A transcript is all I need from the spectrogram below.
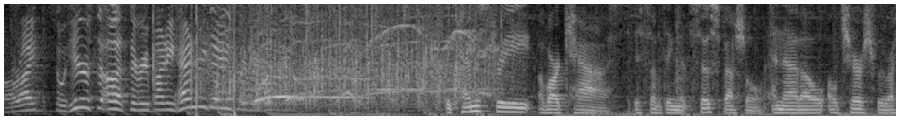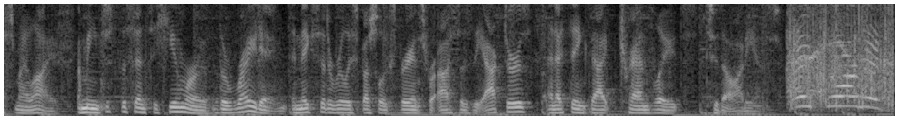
All right? So here's to us, everybody. Henry Danger, everybody. The chemistry of our cast is something that's so special and that I'll, I'll cherish for the rest of my life. I mean, just the sense of humor, the writing, it makes it a really special experience for us as the actors, and I think that translates to the audience. Jace Norman,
